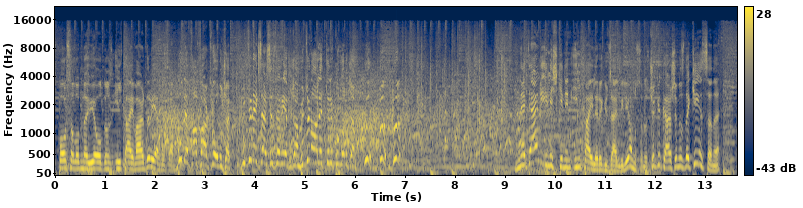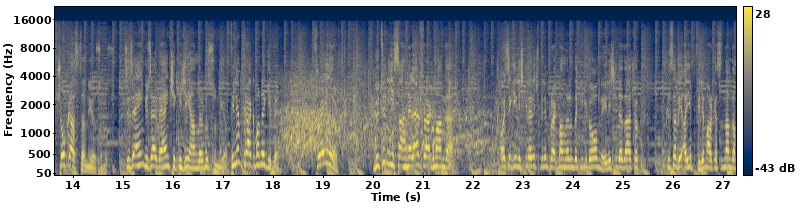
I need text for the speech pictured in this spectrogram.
spor salonuna üye olduğunuz ilk ay vardır ya mesela. Bu defa farklı olacak. Bütün egzersizleri yapacağım. Bütün aletleri kullanacağım. Hı, hı, hı. Neden ilişkinin ilk ayları güzel biliyor musunuz? Çünkü karşınızdaki insanı çok az tanıyorsunuz. Size en güzel ve en çekici yanlarını sunuyor. Film fragmanı gibi. Trailer. Bütün iyi sahneler fragmanda. Oysa ki ilişkiler hiç film fragmanlarındaki gibi olmuyor. İlişkide daha çok kısa bir ayıp film arkasından da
